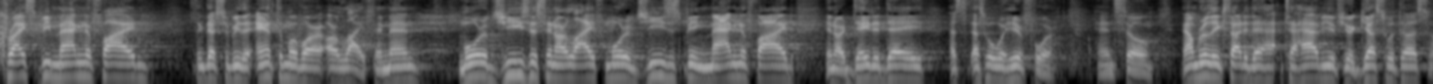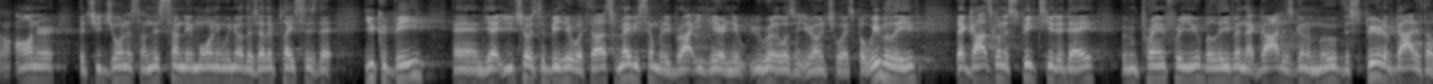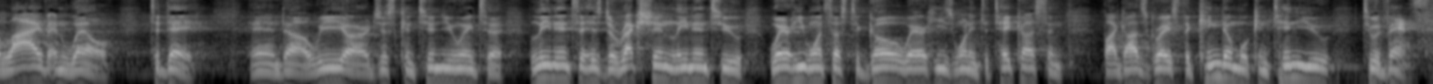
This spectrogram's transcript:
Christ Be Magnified. I think that should be the anthem of our, our life. Amen. More of Jesus in our life, more of Jesus being magnified in our day to day. That's that's what we're here for. And so I'm really excited to, ha- to have you. If you're a guest with us, honor that you join us on this Sunday morning. We know there's other places that you could be, and yet you chose to be here with us. Or maybe somebody brought you here and it really wasn't your own choice. But we believe that God's going to speak to you today. We've been praying for you, believing that God is going to move. The Spirit of God is alive and well today. And uh, we are just continuing to lean into his direction, lean into where he wants us to go, where he's wanting to take us. And by God's grace, the kingdom will continue to advance.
